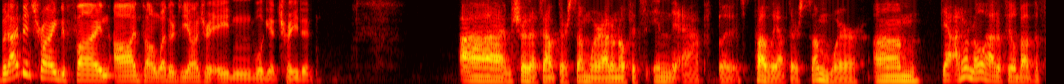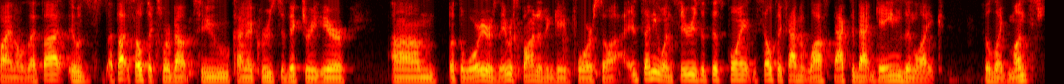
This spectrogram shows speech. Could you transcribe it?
But I've been trying to find odds on whether DeAndre Ayton will get traded. Uh, I'm sure that's out there somewhere. I don't know if it's in the app, but it's probably out there somewhere. Um, yeah, I don't know how to feel about the finals. I thought it was I thought Celtics were about to kind of cruise to victory here. Um, but the Warriors, they responded in game four. So it's anyone's series at this point. The Celtics haven't lost back-to-back games in like feels like months.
